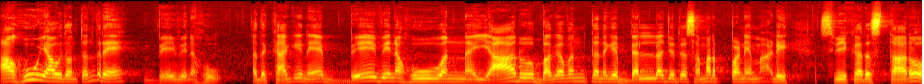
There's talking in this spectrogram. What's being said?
ಆ ಹೂ ಯಾವುದು ಅಂತಂದರೆ ಬೇವಿನ ಹೂ. ಅದಕ್ಕಾಗಿಯೇ ಬೇವಿನ ಹೂವನ್ನು ಯಾರು ಭಗವಂತನಿಗೆ ಬೆಲ್ಲ ಜೊತೆ ಸಮರ್ಪಣೆ ಮಾಡಿ ಸ್ವೀಕರಿಸ್ತಾರೋ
